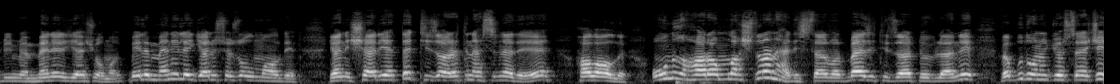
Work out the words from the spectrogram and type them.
bilmirəm, mənə elə gəlir ki, olmaz. Belə mənə elə gəlir sözü olmalı deyil. Yəni şəriətdə ticarətin əsli nədir? Halaldır. Onu haramlaşdıran hədislər var, bəzi ticarət növlərini və bu da onu göstərir ki,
